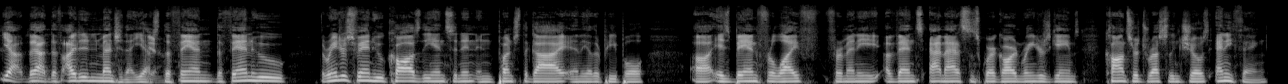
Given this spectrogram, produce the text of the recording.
Yeah, that the, I didn't mention that. Yes, Yeah. the fan, the fan who, the Rangers fan who caused the incident and punched the guy and the other people, uh, is banned for life from any events at Madison Square Garden, Rangers games, concerts, wrestling shows, anything.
